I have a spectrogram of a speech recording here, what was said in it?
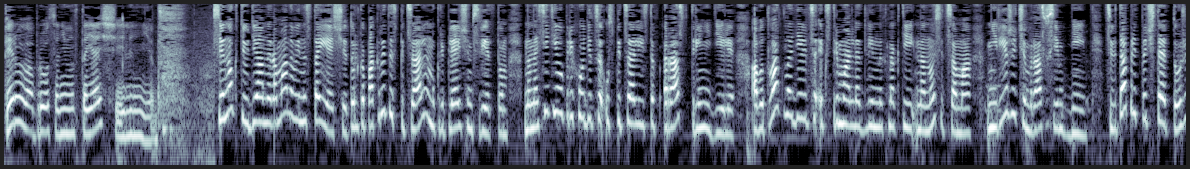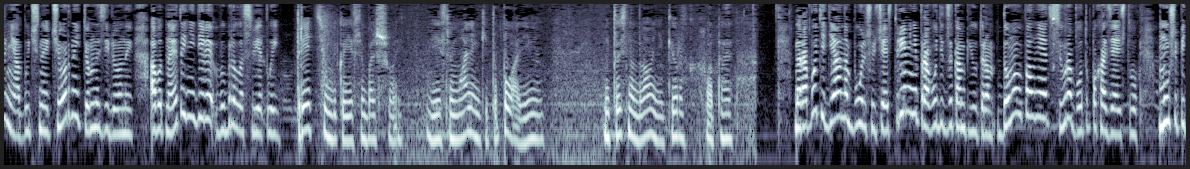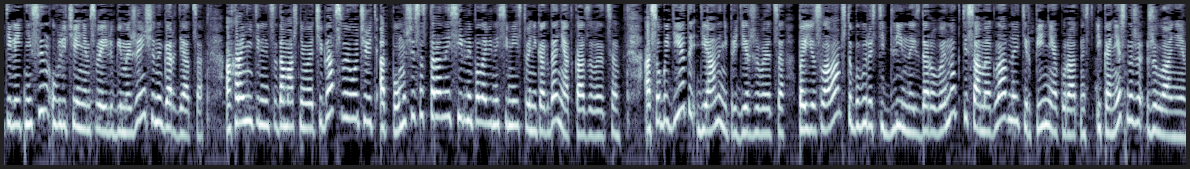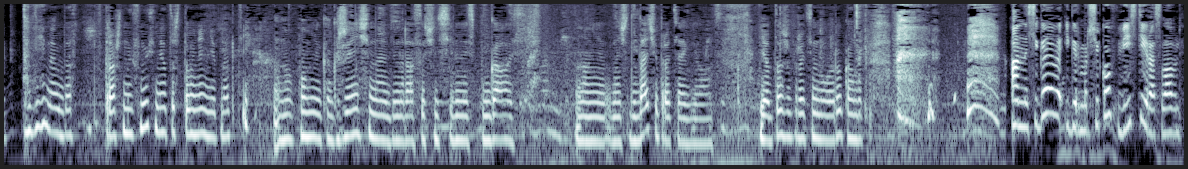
Первый вопрос, они настоящие или нет? Все ногти у Дианы Романовой настоящие, только покрыты специальным укрепляющим средством. Наносить его приходится у специалистов раз в три недели. А вот лак владелица экстремально длинных ногтей наносит сама, не реже, чем раз в семь дней. Цвета предпочитает тоже необычные, черный, темно-зеленый. А вот на этой неделе выбрала светлый. Треть тюбика, если большой. Если маленький, то половина. Ну, то есть на два маникюра хватает. На работе Диана большую часть времени проводит за компьютером. Дома выполняет всю работу по хозяйству. Муж и пятилетний сын увлечением своей любимой женщины гордятся. Охранительница домашнего очага, в свою очередь, от помощи со стороны сильной половины семейства никогда не отказывается. Особой диеты Диана не придерживается. По ее словам, чтобы вырастить длинные и здоровые ногти, самое главное – терпение и аккуратность. И, конечно же, желание. Мне иногда страшные сны снятся, что у меня нет ногтей. Ну, помню, как женщина один раз очень сильно испугалась. Она мне, значит, сдачу протягивала. Я тоже протянула руку, она так... Анна Сигаева, Игорь Морщиков, Вести, Ярославль.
